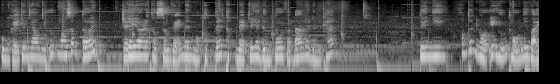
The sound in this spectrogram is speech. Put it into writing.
cùng kể cho nhau những ước mơ sắp tới. JR đã thật sự vẽ nên một thực tế thật đẹp cho gia đình tôi và bao gia đình khác. Tuy nhiên, không thích ngồi yên hưởng thụ như vậy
